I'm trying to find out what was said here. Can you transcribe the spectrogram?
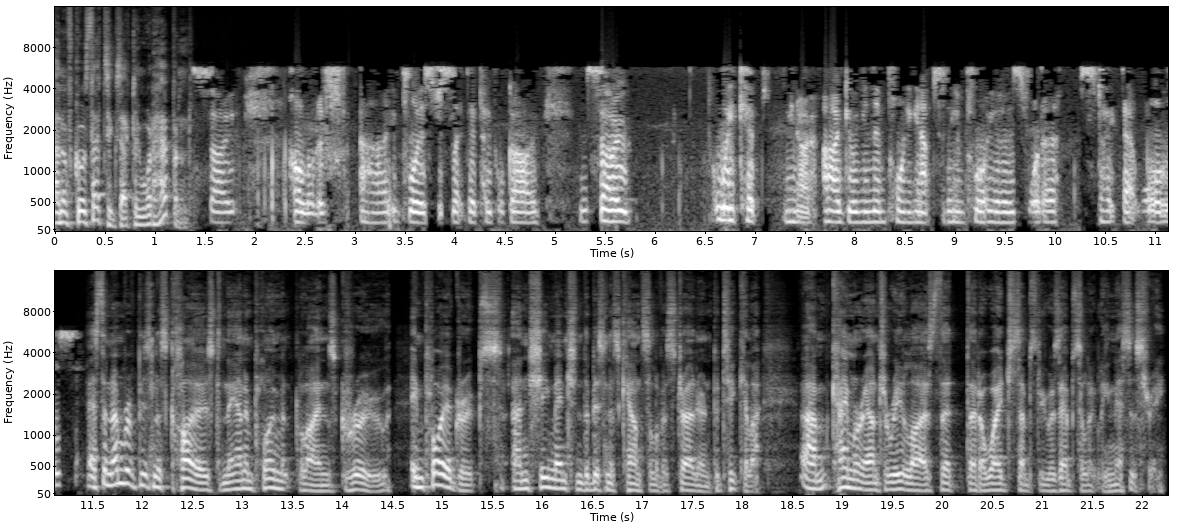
And of course, that's exactly what happened. So, a whole lot of uh, employers just let their people go. And so, we kept, you know, arguing and then pointing out to the employers what a state that was. As the number of business closed and the unemployment lines grew, employer groups, and she mentioned the Business Council of Australia in particular, um, came around to realise that, that a wage subsidy was absolutely necessary.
